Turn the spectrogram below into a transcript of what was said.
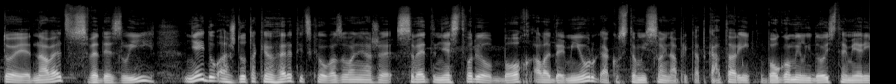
to je jedna vec, svet je zlý. Nejdu až do takého heretického uvazovania, že svet nestvoril Boh, ale demiurg, ako si to mysleli napríklad Katari, Bogomili do istej miery,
